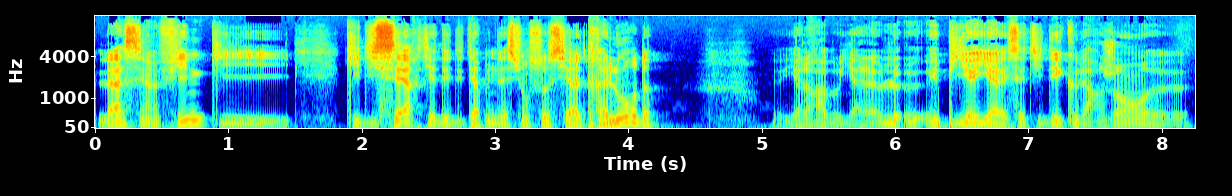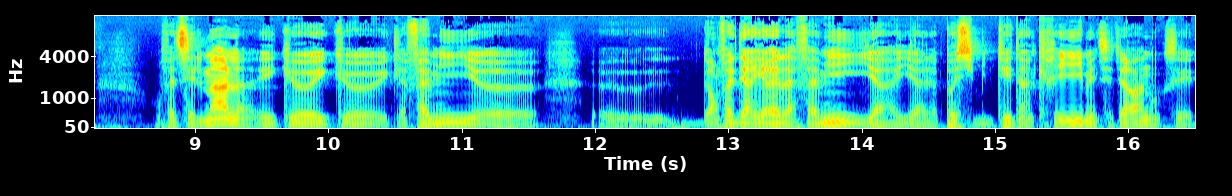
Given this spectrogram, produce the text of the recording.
Là, c'est un film qui qui dit certes il y a des déterminations sociales très lourdes, il y a le, et puis il y, a, cette idée que l'argent, euh, en fait, c'est le mal et que et que, la famille euh, euh, en fait, derrière la famille, il y a, il y a la possibilité d'un crime, etc. Donc, c'est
